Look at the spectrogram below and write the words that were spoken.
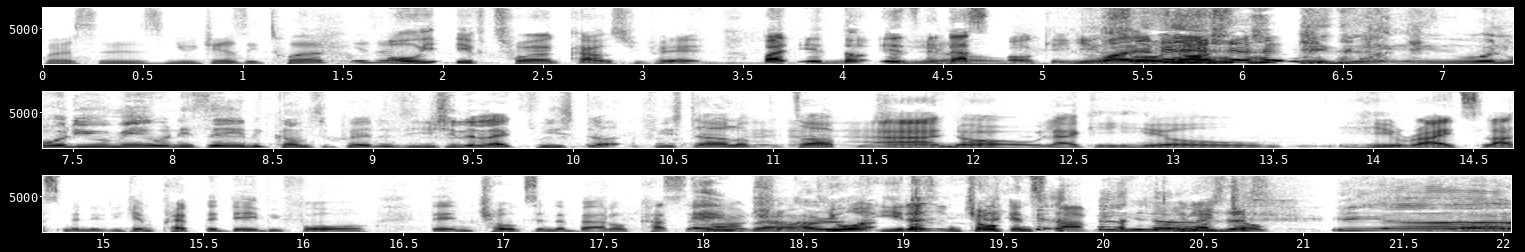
versus New Jersey Twerk. Is it? Oh, if Twerk comes prepared, but it, no, it's that's okay. He's Why so is lost. He's- he- what, what do you mean when he say it comes to pet? Is he usually like freestyle, freestyle off the top? and shit I like that? know, like he, he'll he writes last minute. He can prep the day before, then chokes in the battle, cuts the Hey, round bro, short. I he re- won't, he doesn't choke and stop. He usually Who's like this? choke. Yeah,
